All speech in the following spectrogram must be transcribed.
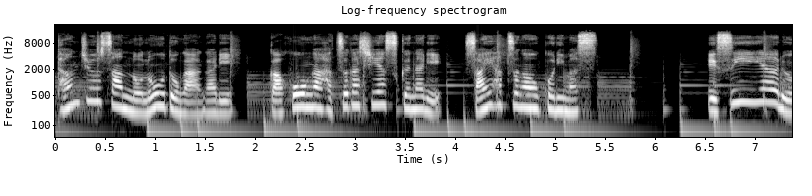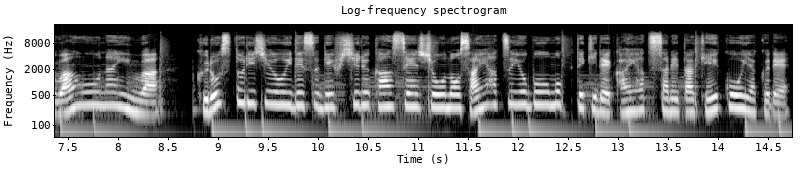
単重酸の濃度が上がり画法が発芽しやすくなり再発が起こります SER109 はクロストリジオイデス・ディフシル感染症の再発予防目的で開発された経口薬で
